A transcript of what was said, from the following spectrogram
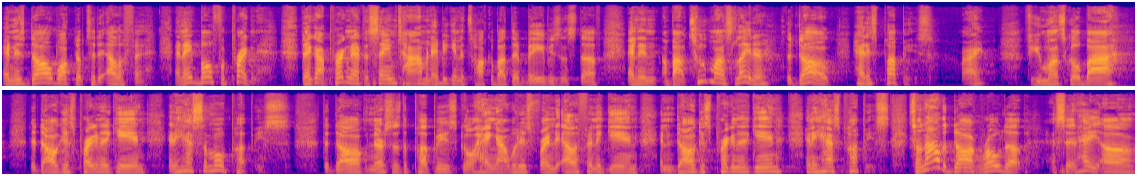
And this dog walked up to the elephant, and they both were pregnant. They got pregnant at the same time, and they began to talk about their babies and stuff. And then about two months later, the dog had his puppies right? A few months go by, the dog gets pregnant again, and he has some more puppies. The dog nurses the puppies, go hang out with his friend the elephant again, and the dog gets pregnant again, and he has puppies. So now the dog rolled up and said, Hey, uh,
